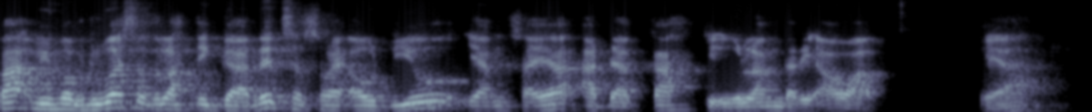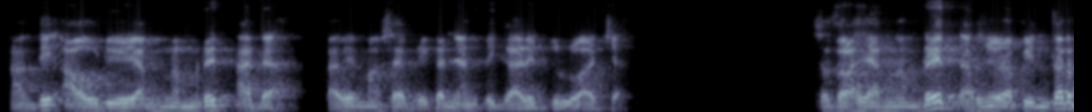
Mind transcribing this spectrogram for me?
Pak, Hof 2 setelah tiga rit sesuai audio yang saya adakah diulang dari awal? Ya, nanti audio yang 6 rit ada, tapi memang saya berikan yang tiga rit dulu aja. Setelah yang 6 rit, harusnya udah pinter,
